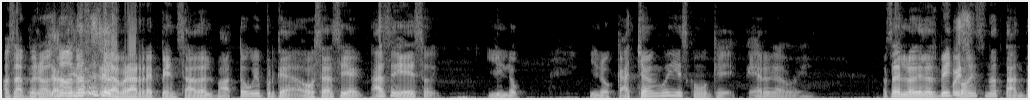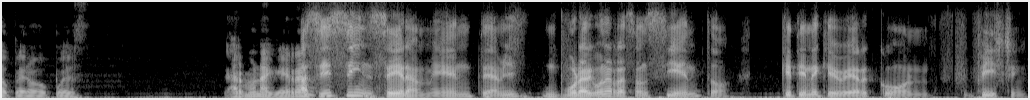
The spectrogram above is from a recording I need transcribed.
O sea, pero no, También, no sé si sea- lo habrá repensado el vato, güey, porque, o sea, si hace eso y lo y lo cachan, güey, es como que, verga, güey. O sea, lo de los bitcoins no tanto, pero pues arma una guerra. Así sinceramente, a mí por alguna razón siento que tiene que ver con phishing.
